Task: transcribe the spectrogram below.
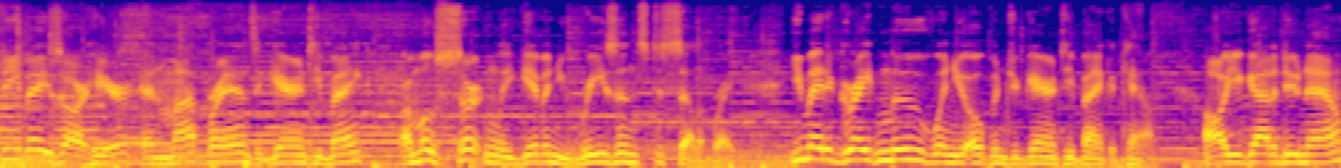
Steve Azar here, and my friends at Guarantee Bank are most certainly giving you reasons to celebrate. You made a great move when you opened your Guarantee Bank account. All you got to do now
